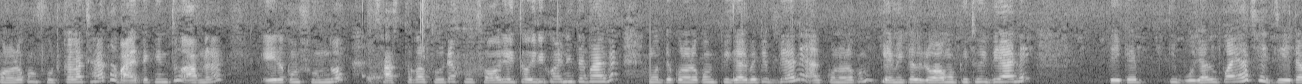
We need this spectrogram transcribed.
কোনো রকম ফুড কালার ছাড়া তো বাড়িতে কিন্তু আপনারা এইরকম সুন্দর স্বাস্থ্যকর ফুডটা খুব সহজেই তৈরি করে নিতে পারবেন। মধ্যে কোনো রকম প্রিজারভেটিভ দেওয়া নেই আর কোনো রকম কেমিক্যাল রঙও কিছুই দেওয়া নেই। দেখে কি বোঝার উপায় আছে যে এটা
